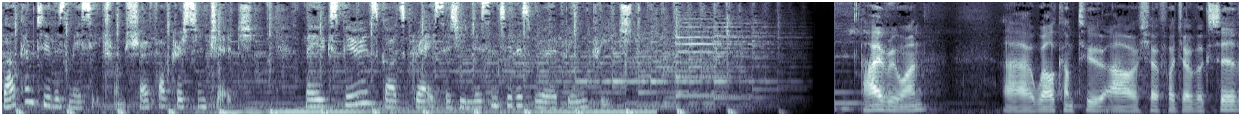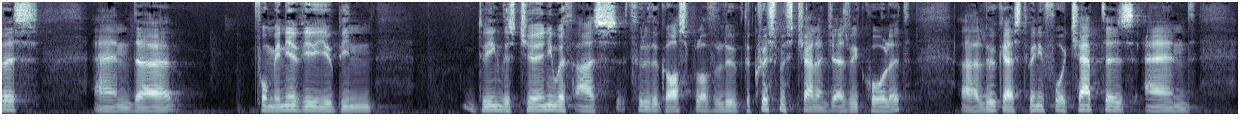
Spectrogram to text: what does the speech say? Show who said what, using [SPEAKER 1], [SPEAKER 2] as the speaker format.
[SPEAKER 1] Welcome to this message from Shofar Christian Church. May you experience God's grace as you listen to this word being preached.
[SPEAKER 2] Hi, everyone. Uh, welcome to our Shofar Joburg service. And uh, for many of you, you've been doing this journey with us through the Gospel of Luke, the Christmas challenge, as we call it. Uh, Luke has 24 chapters, and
